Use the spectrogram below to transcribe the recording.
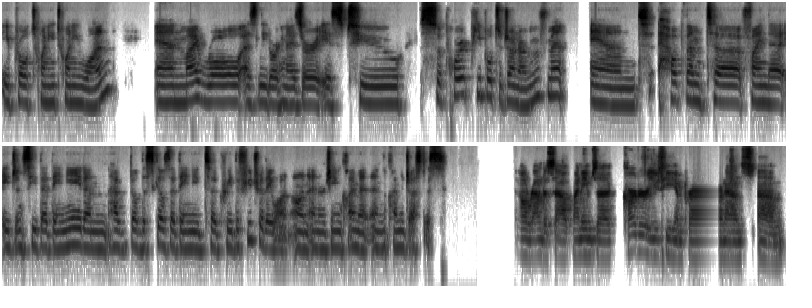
April 2021. And my role as lead organizer is to support people to join our movement and help them to find the agency that they need and have build the skills that they need to create the future they want on energy and climate and climate justice. And I'll round us out. My name's uh, Carter, you see him pronouns. Um,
